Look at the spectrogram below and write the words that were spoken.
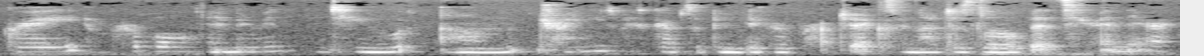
gray and purple. And I've been really into um, trying to use my scraps up in bigger projects and not just little bits here and there.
